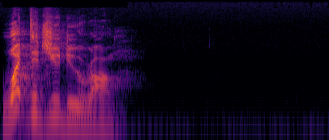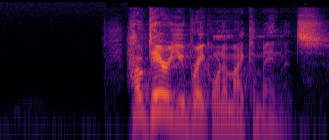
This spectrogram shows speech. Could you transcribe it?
What did you do wrong? How dare you break one of my commandments?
